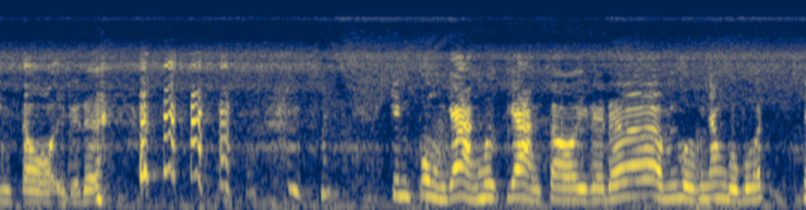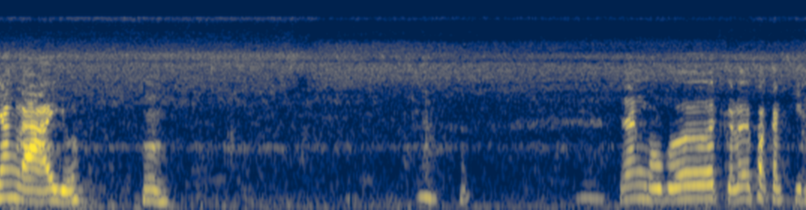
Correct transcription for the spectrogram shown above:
กินต่ออีกเด้อเด้อ กินกุ้งย่างหมึกย่างต่ออีกเด้อเด้อมันบุยังบุบดยังหลายอยู่อืมยังบุเบิดก็เลยพากันกิน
